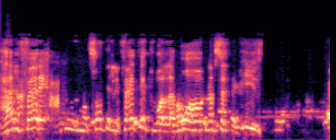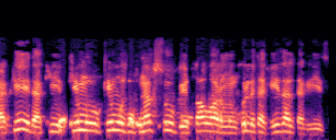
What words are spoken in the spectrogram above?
هل فارق عن الماتشات اللي فاتت ولا هو هو نفس التجهيز؟ أكيد أكيد. كيمو كيمو ذات نفسه بيتطور من كل تجهيزة لتجهيزه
